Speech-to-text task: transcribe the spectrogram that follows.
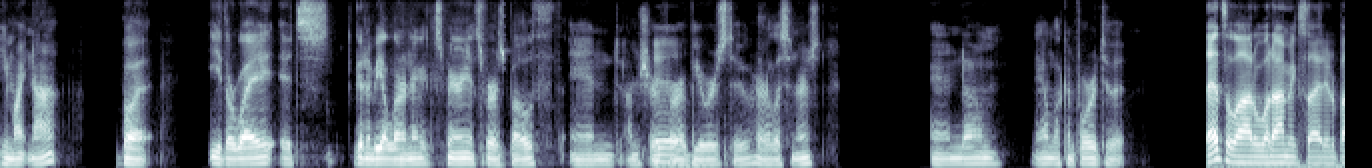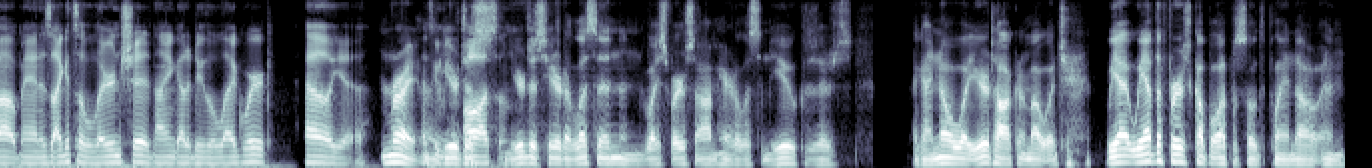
he might not but either way it's gonna be a learning experience for us both and i'm sure for our viewers too our listeners and um yeah i'm looking forward to it That's a lot of what I'm excited about, man. Is I get to learn shit and I ain't got to do the legwork. Hell yeah. Right. That's like gonna be you're just awesome. you're just here to listen, and vice versa. I'm here to listen to you because there's like I know what you're talking about. What you we have we have the first couple episodes planned out, and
